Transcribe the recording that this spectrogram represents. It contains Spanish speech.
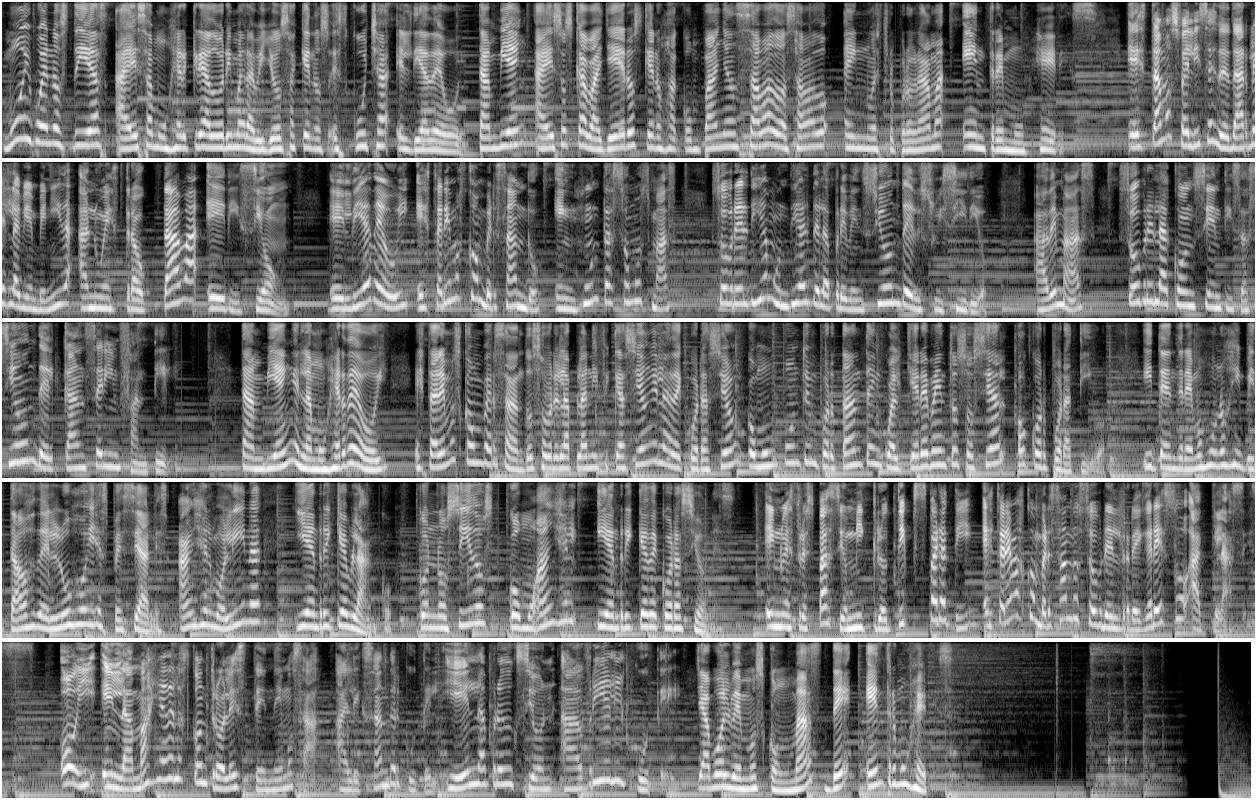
Muy buenos días a esa mujer creadora y maravillosa que nos escucha el día de hoy. También a esos caballeros que nos acompañan sábado a sábado en nuestro programa Entre Mujeres. Estamos felices de darles la bienvenida a nuestra octava edición. El día de hoy estaremos conversando en Juntas Somos Más sobre el Día Mundial de la Prevención del Suicidio. Además, sobre la concientización del cáncer infantil. También en La Mujer de hoy estaremos conversando sobre la planificación y la decoración como un punto importante en cualquier evento social o corporativo. Y tendremos unos invitados de lujo y especiales, Ángel Molina y Enrique Blanco, conocidos como Ángel y Enrique Decoraciones. En nuestro espacio Microtips para ti estaremos conversando sobre el regreso a clases. Hoy en la magia de los controles tenemos a Alexander Kutel y en la producción a Abril Kutel. Ya volvemos con más de Entre Mujeres.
